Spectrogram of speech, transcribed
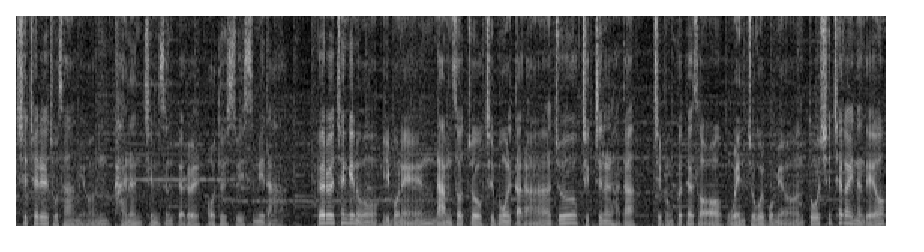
시체를 조사하면 가는 짐승뼈를 얻을 수 있습니다. 뼈를 챙긴 후 이번엔 남서쪽 지붕을 따라 쭉 직진을 하다 지붕 끝에서 왼쪽을 보면 또 시체가 있는데요.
